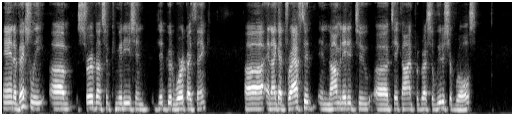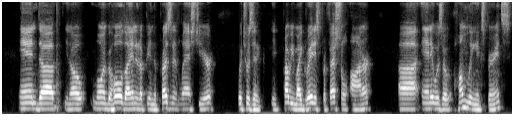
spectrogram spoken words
and eventually um, served on some committees and did good work, I think. Uh, and I got drafted and nominated to uh, take on progressive leadership roles. And, uh, you know, lo and behold, I ended up being the president last year, which was a, probably my greatest professional honor. Uh, and it was a humbling experience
